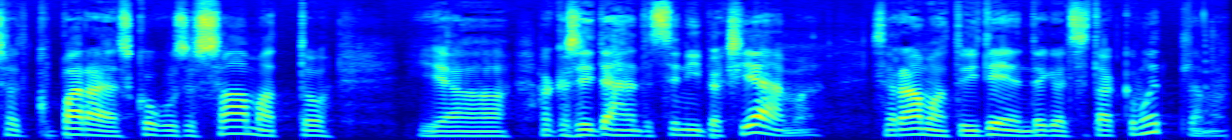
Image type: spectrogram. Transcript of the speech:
sa oled parajas koguses saamatu ja, aga see ei tähenda, et see nii peaks jääma. see raamatu idee on tegelikult seda, hakka mõtlema.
